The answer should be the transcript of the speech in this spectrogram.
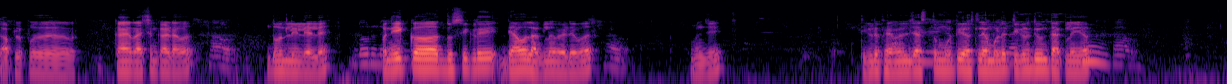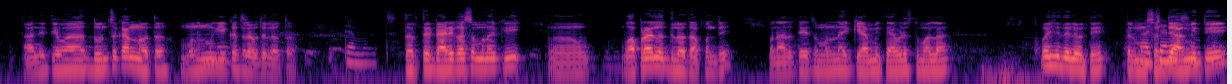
आपल्या प- काय राशन कार्डावर? दोन लिहिलेले. पण एक अं, दुसरीकडे द्यावं लागलं वेळेवर. म्हणजे तिकडे फॅमिली जास्त मोठी असल्यामुळे तिकडे देऊन टाकलं एक. आणि तेव्हा दोनचं काम नव्हतं. म्हणून मग एकच राहू दिलं होतं. त्यामुळेच. तर ते डायरेक्ट असं म्हणा की अं, वापरायला दिलं होतं आपण ते. पण आता त्याचं म्हणणं आहे की आम्ही त्यावेळेस तुम्हाला पैसे दिले होते. तर मग सध्या आम्ही ते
